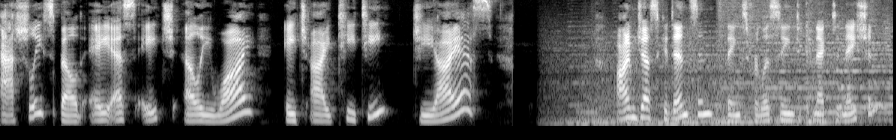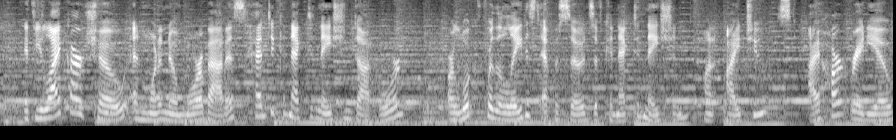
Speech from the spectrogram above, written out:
Ashley spelled A S H L E Y H I T T G I S. I'm Jessica Denson. Thanks for listening to Connected Nation. If you like our show and want to know more about us, head to connectednation.org or look for the latest episodes of Connected Nation on iTunes, iHeartRadio,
